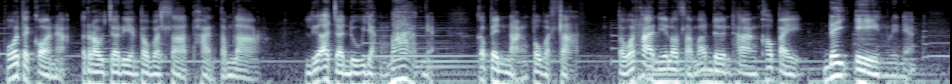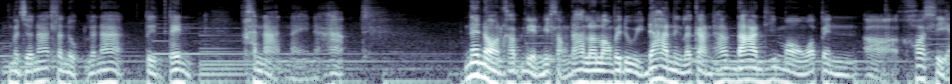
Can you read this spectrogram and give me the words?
เพราะว่าแต่ก่อนอะเราจะเรียนประวัติศาสตร์ผ่านตำรา หรืออาจจะดูอย่างมากเนี่ยก็เป็นหนังประวัติศาสตร์ แต่ว่าถ้าอันนี้เราสามารถเดินทางเข้าไปได้เองเลยเนี่ย มันจะน่าสนุกและน่าตื่นเต้นขนาดไหนนะฮะ แน่นอนครับเหรียญมี 2 ด้านเราลองไปดูอีกด้านหนึ่งแล้วกัน ถ้าด้านที่มองว่าเป็นข้อเสีย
